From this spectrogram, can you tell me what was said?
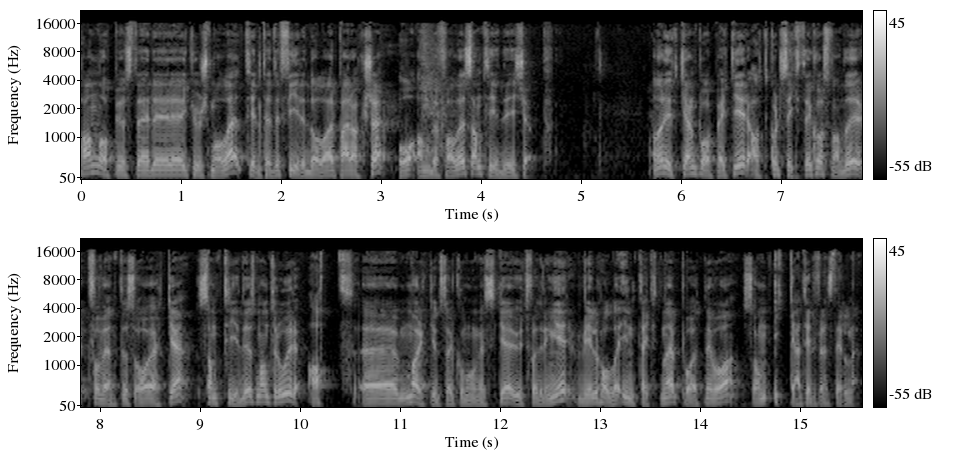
Han oppjusterer kursmålet til 34 dollar per aksje og anbefaler samtidig kjøp. Analytikeren påpeker at kortsiktige kostnader forventes å øke, samtidig som han tror at eh, markedsøkonomiske utfordringer vil holde inntektene på et nivå som ikke er tilfredsstillende.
